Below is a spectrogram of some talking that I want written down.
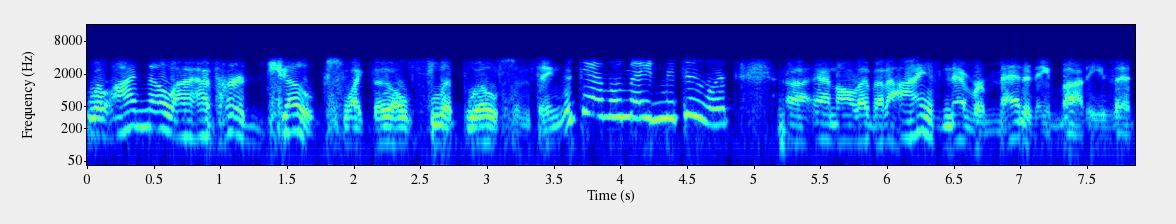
Well, I know I've heard jokes like the old Flip Wilson thing, the devil made me do it, uh, and all that, but I have never met anybody that,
